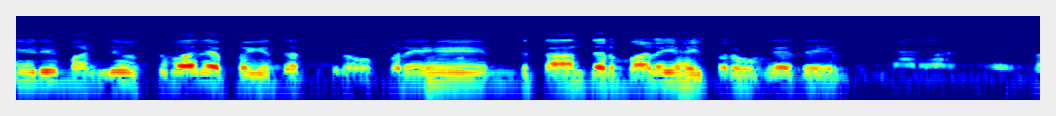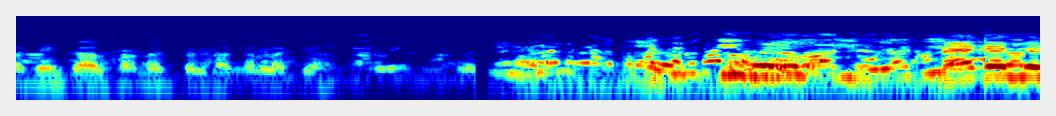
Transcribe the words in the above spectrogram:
ਜਿਹੜੇ ਬਣਦੇ, ਉਸ ਤੋਂ ਬਾਅਦ ਐਫ ਆਈ ਆਰ ਦਰਜ ਕਰਾਓ। ਪਰ ਇਹ ਦੁਕਾਨਦਾਰ ਬਾਲੇ ਹਾਈਪਰ ਹੋ ਗਏ ਤੇ ਸਾਡੇ ਇੰਚਾਰਜ ਸਾਹਿਬ ਨਾਲ ਝਗੜਾ ਕਰਨ ਲੱਗ ਗਿਆ। ਕੀ ਹੋਇਆ ਕੀ ਹੋਇਆ? ਮੈਂ ਕਿਹਾ ਜੇ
